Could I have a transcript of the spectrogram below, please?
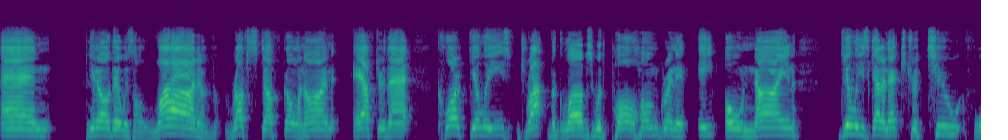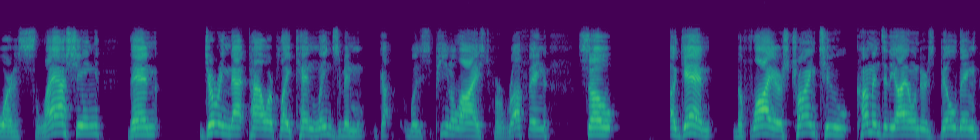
And, you know, there was a lot of rough stuff going on after that. Clark Gillies dropped the gloves with Paul Holmgren at 809. Gillies got an extra two for slashing. Then during that power play, Ken Linseman got, was penalized for roughing. So again, the Flyers trying to come into the Islanders building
